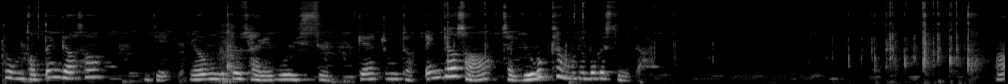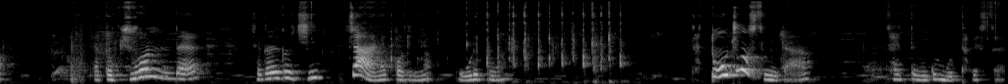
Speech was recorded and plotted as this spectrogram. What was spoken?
좀 더 당겨서 이제 여러분들도 잘 보일 수 있게 좀 더 당겨서 자 요렇게 한번 해보겠습니다. 아, 자, 또 죽었는데 제가 이거 진짜 안 했거든요. 오랫동안. 자, 또 죽었습니다. 자, 일단 이건 못하겠어요.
